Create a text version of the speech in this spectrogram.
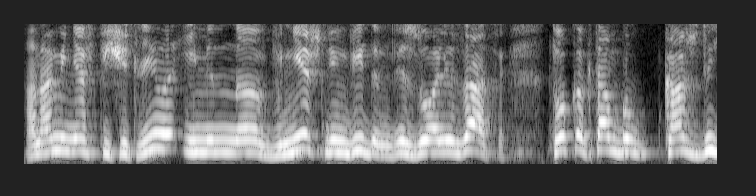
она меня впечатлила именно внешним видом визуализации. То, как там был каждый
